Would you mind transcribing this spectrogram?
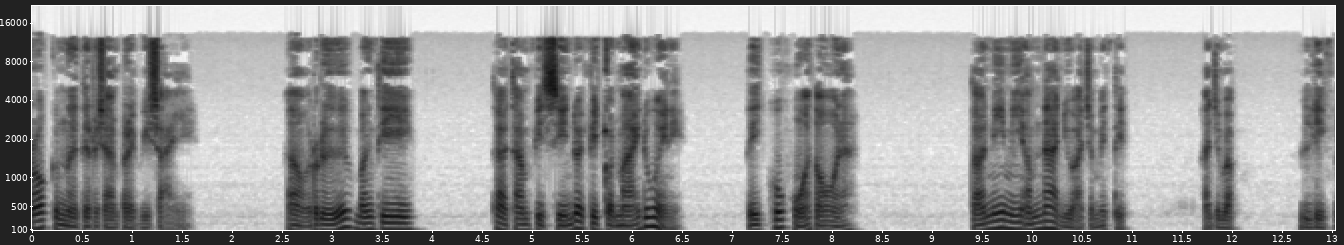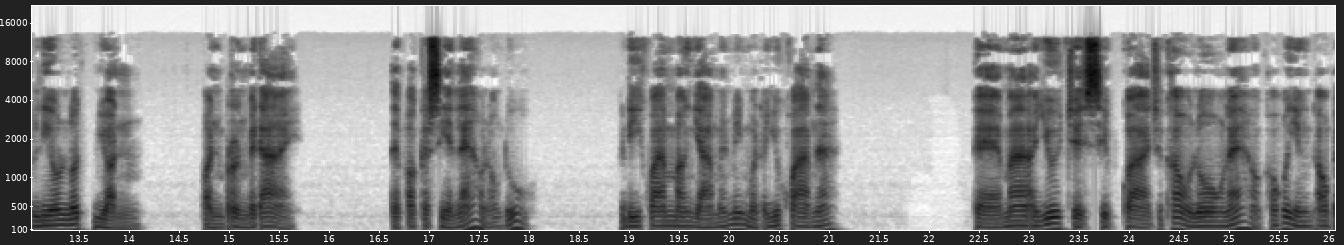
รกกำเนิดเดรัจฉานปริวิสัยเอาหรือบางที ถ้าทำผิดศีลด้วยผิดกฎหมายด้วยนี่ติดคุกหัวโตนะ ตอนนี้มีอำนาจอยู่อาจจะไม่ติด อาจจะแบบหลีกเลี้ยวลดหย่อน ผ่อนปรนไปได้ แต่พอเกษียณแล้วลองดูคดีความบางอย่างมันไม่หมดอายุความนะ แต่มาอายุเจ็ดสิบกว่าจะเข้าโรงแล้วเขาก็ยังเอาไป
